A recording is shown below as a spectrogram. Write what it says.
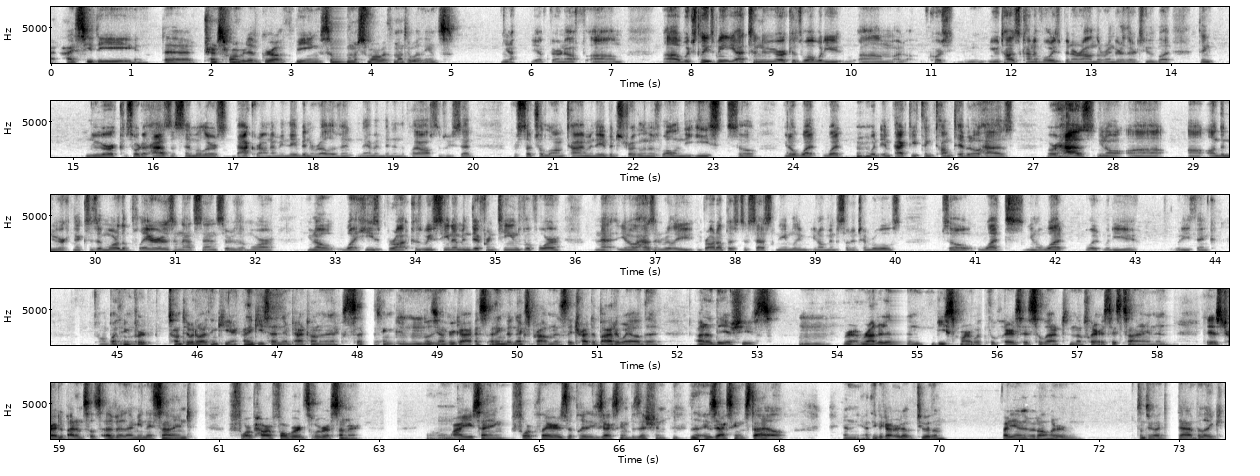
I, I see the the transformative growth being so much more with Monty Williams. Yeah, yeah, fair enough. Um, uh, which leads me, yeah, to New York as well. What do you? Um, of course, Utah's kind of always been around the ringer there too, but I think New York sort of has a similar background. I mean, they've been irrelevant. They haven't been in the playoffs, as we said, for such a long time, and they've been struggling as well in the East. So, you know, what what mm-hmm. what impact do you think Tom Thibodeau has, or has, you know, uh, uh, on the New York Knicks? Is it more the players in that sense, or is it more, you know, what he's brought? Because we've seen him in different teams before and that you know hasn't really brought up the success, namely you know Minnesota Timberwolves. So what you know what what what do you what do you think? Tom well, I think for Tom Thibodeau, I think he I think he's had an impact on the Knicks. I think mm-hmm. those younger guys. I think the next problem is they tried to buy their way out of the out of the issues mm-hmm. rather than be smart with the players they select and the players they sign, and they just tried to buy themselves out of it. I mean, they signed four power forwards over a summer. Why are you saying four players that play the exact same position, the exact same style? And I think they got rid of two of them by the end of it all, or something like that. But like,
